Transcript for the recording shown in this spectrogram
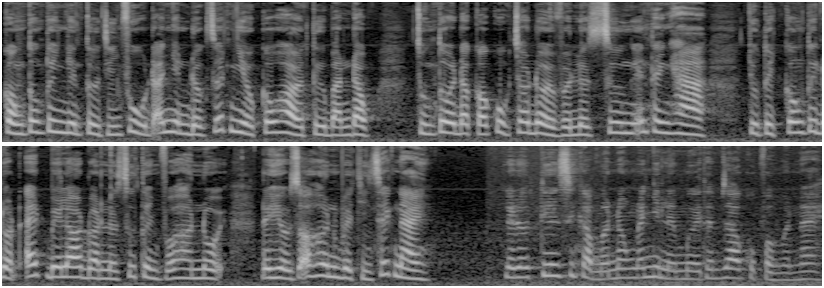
Cổng Thông tin Điện tử Chính phủ đã nhận được rất nhiều câu hỏi từ bạn đọc. Chúng tôi đã có cuộc trao đổi với luật sư Nguyễn Thanh Hà, Chủ tịch Công ty luật SBLO Đoàn luật sư thành phố Hà Nội để hiểu rõ hơn về chính sách này. Lời đầu tiên xin cảm ơn ông đã nhận lời mời tham gia cuộc phỏng vấn này.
